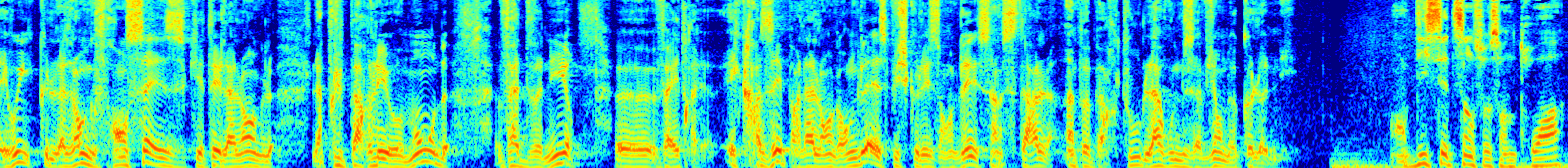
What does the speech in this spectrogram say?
et oui, que la langue française, qui était la langue la plus parlée au monde, va devenir, euh, va être écrasée par la langue anglaise puisque les Anglais s'installent un peu partout là où nous avions nos colonies. En 1763,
